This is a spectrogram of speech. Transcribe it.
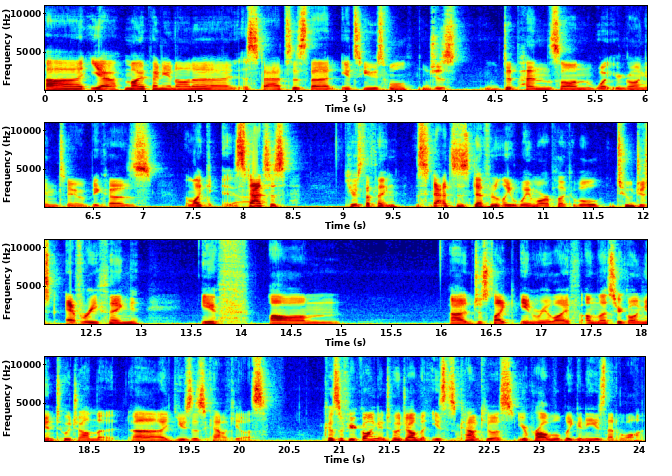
uh, yeah, my opinion on uh, stats is that it's useful, just depends on what you're going into, because, like, stats is. Here's the thing stats is definitely way more applicable to just everything if, um, uh, just like in real life, unless you're going into a job that uh, uses calculus. Because if you're going into a job that uses calculus, you're probably going to use that a lot.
